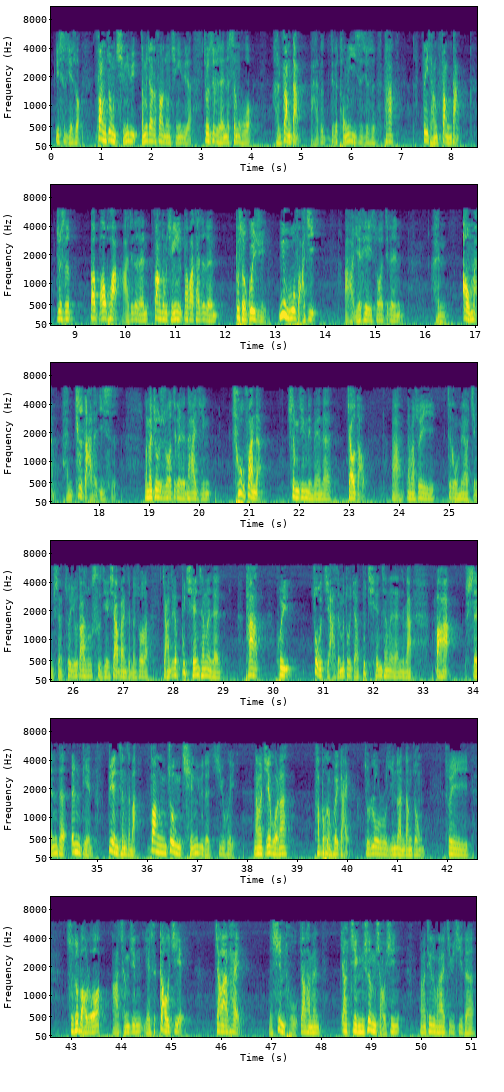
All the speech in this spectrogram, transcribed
第四节说放纵情欲，什么叫做放纵情欲的？就是这个人的生活。很放荡啊，这这个同义字就是他非常放荡，就是包包括啊这个人放纵情欲，包括他这个人不守规矩、目无法纪啊，也可以说这个人很傲慢、很自大的意思。那么就是说这个人他已经触犯了圣经里面的教导啊，那么所以这个我们要谨慎。所以犹大书四节下半怎么说呢？讲这个不虔诚的人，他会作假，怎么作假？不虔诚的人怎么样？把神的恩典变成什么放纵情欲的机会？那么结果呢？他不肯悔改，就落入淫乱当中。所以使徒保罗啊，曾经也是告诫加拉太的信徒，叫他们要谨慎小心。那么听众朋友还记不记得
